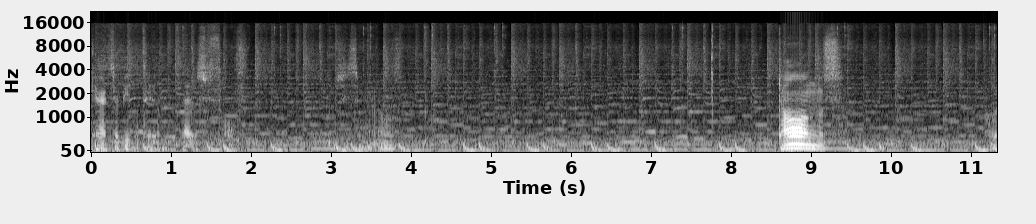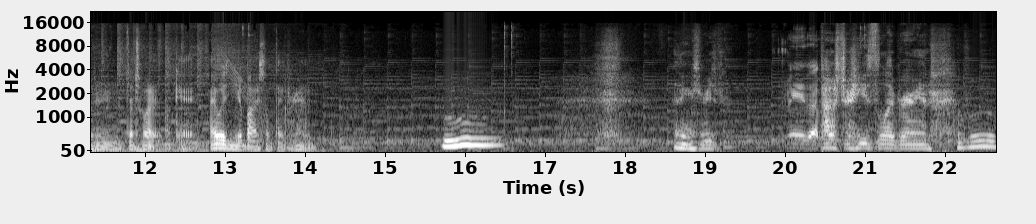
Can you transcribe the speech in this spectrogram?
Carrots are people too. That is false. Tongs. Pudding. That's what. Okay. I always need to buy something for him. Ooh. I think it's reason. Maybe that poster. He's the librarian. Ooh.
